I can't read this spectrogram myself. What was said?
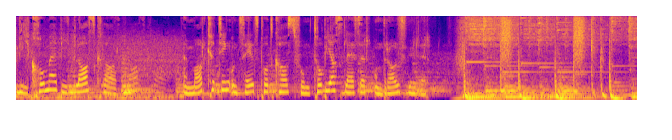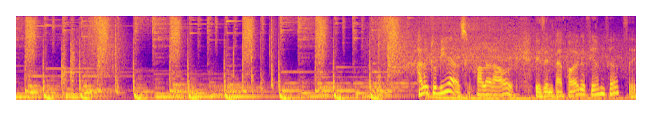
Willkommen bei Glasklar, einem Marketing- und Sales-Podcast von Tobias Gläser und Ralf Müller. Hallo Tobias. Hallo Raul. Wir sind bei Folge 44.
